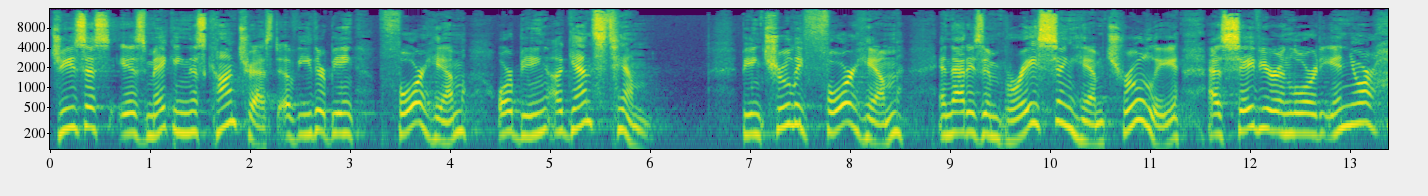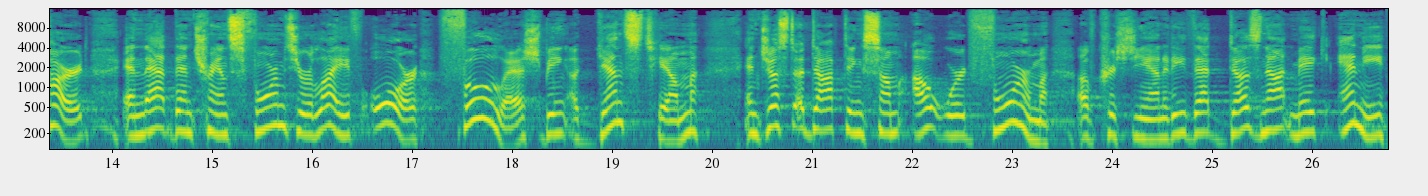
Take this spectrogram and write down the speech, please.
Jesus is making this contrast of either being for Him or being against Him being truly for Him, and that is embracing Him truly as Savior and Lord in your heart, and that then transforms your life, or foolish, being against Him and just adopting some outward form of Christianity that does not make any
